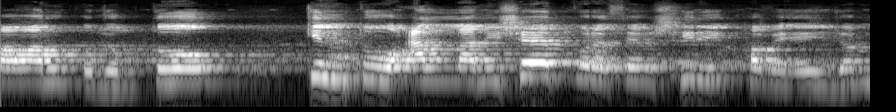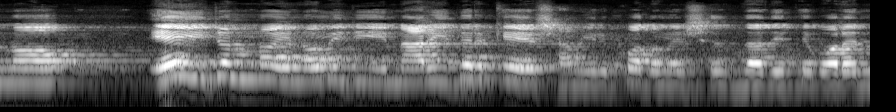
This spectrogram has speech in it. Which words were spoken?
পাওয়ার উপযুক্ত। কিন্তু আল্লাহ নিষেধ করেছেন শিরিক হবে এই জন্য। এই জন্যই নবীজি নারীদেরকে স্বামীর কদমে সেজদা দিতে বলেন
